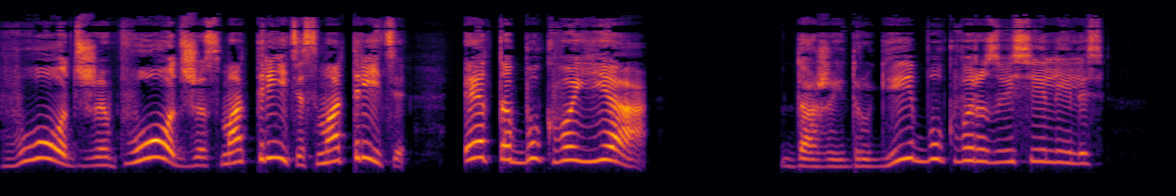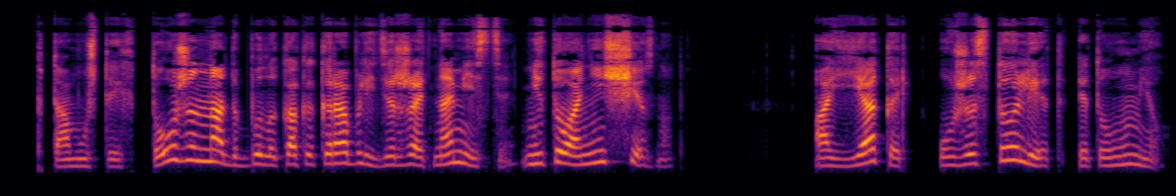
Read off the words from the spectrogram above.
«Вот же, вот же, смотрите, смотрите! Это буква «Я». Даже и другие буквы развеселились, потому что их тоже надо было, как и корабли, держать на месте, не то они исчезнут. А якорь уже сто лет это умел.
